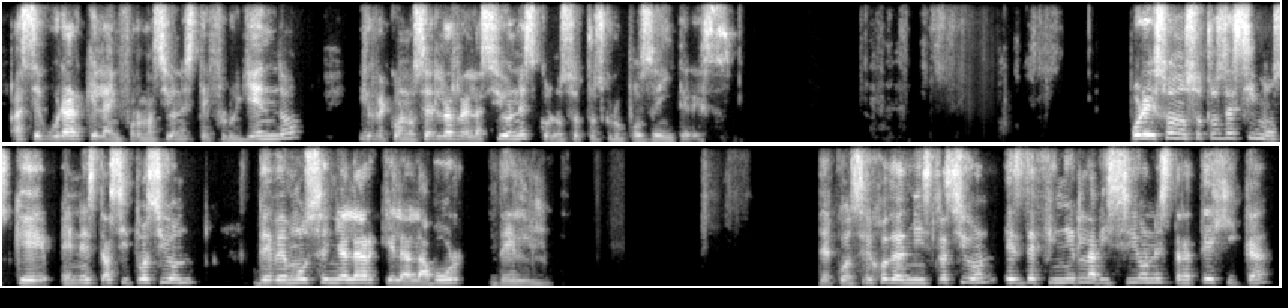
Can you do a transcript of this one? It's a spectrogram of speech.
asegurar que la información esté fluyendo y reconocer las relaciones con los otros grupos de interés. Por eso nosotros decimos que en esta situación debemos señalar que la labor del del Consejo de Administración es definir la visión estratégica,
